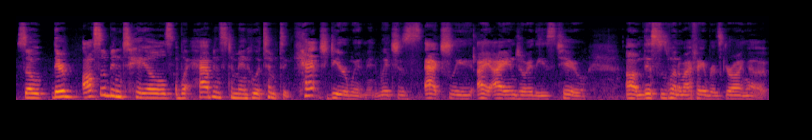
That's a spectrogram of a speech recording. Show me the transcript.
So there have also been tales of what happens to men who attempt to catch deer women, which is actually I, I enjoy these too. Um, this was one of my favorites growing up.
